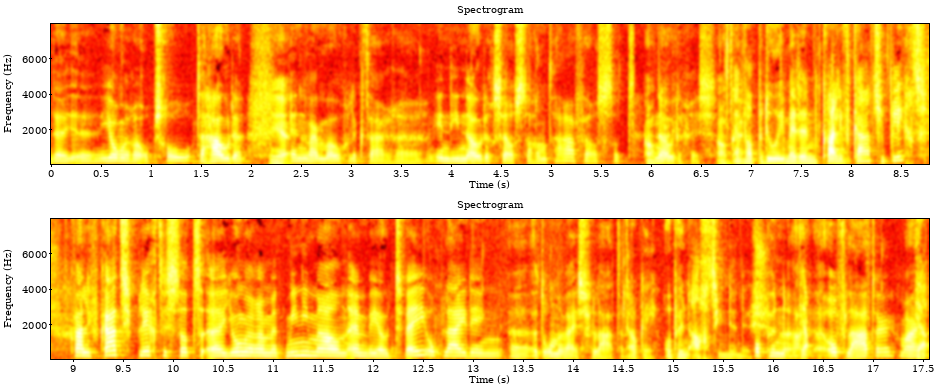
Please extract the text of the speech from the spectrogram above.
de jongeren op school te houden ja. en waar mogelijk daar indien nodig zelfs te handhaven als dat okay. nodig is. Okay. En wat bedoel je met een kwalificatieplicht? Kwalificatieplicht is dat uh, jongeren met minimaal een MBO 2-opleiding uh, het onderwijs verlaten. Oké, okay, op hun achttiende dus. Op hun, ja. uh, of later, maar ja.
